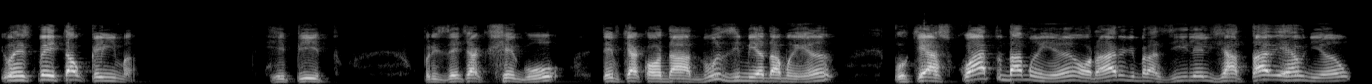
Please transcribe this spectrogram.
e o respeito ao clima. Repito, o presidente já chegou, teve que acordar às duas e meia da manhã, porque às quatro da manhã, horário de Brasília, ele já estava em reunião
